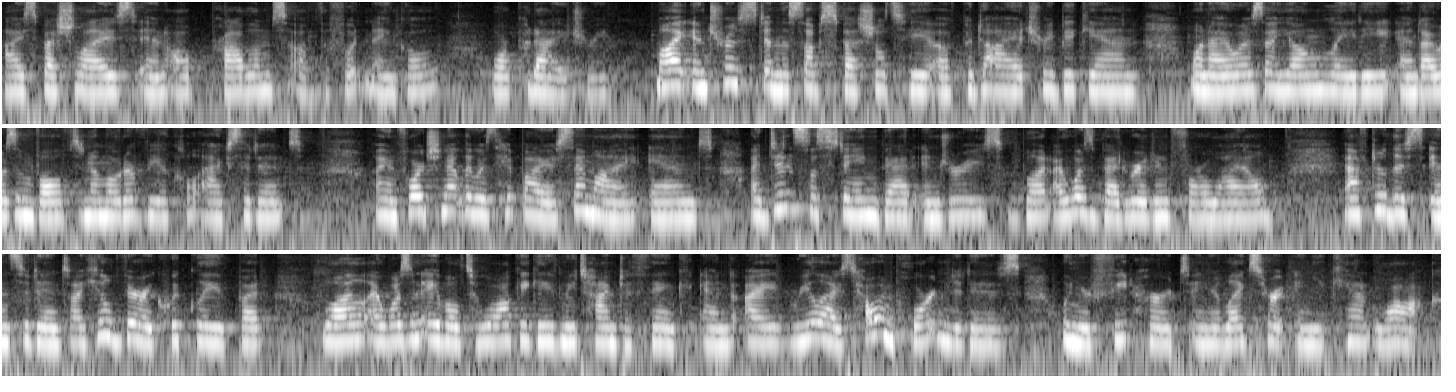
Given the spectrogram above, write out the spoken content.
I specialize in all problems of the foot and ankle or podiatry. My interest in the subspecialty of podiatry began when I was a young lady and I was involved in a motor vehicle accident. I unfortunately was hit by a semi and I didn't sustain bad injuries, but I was bedridden for a while. After this incident, I healed very quickly, but while I wasn't able to walk, it gave me time to think, and I realized how important it is when your feet hurt and your legs hurt and you can't walk.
